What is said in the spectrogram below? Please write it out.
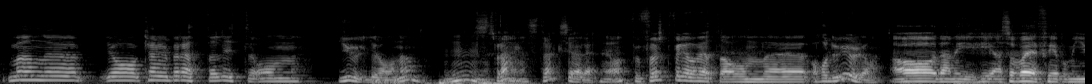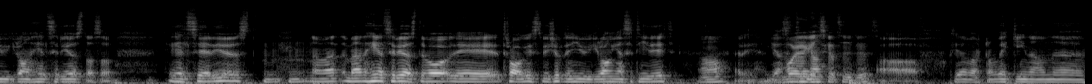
men eh, jag kan ju berätta lite om julgranen. Mm, Strax, strax är det. Ja. För först vill jag veta om, eh, har du julgran? Ja, den är ju helt... Alltså vad är fel på min julgran? Helt seriöst alltså. Helt seriöst. Mm, mm. Men, men helt seriöst, det var det är tragiskt. Vi köpte en julgran ganska tidigt. Ja. Eller, ganska Vad är tidigt. ganska tidigt? Ja, det varit någon vecka innan uh,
